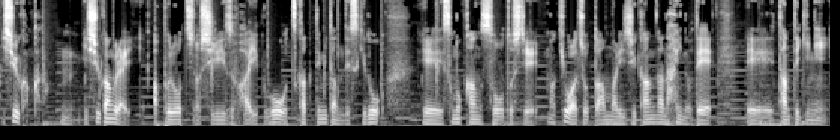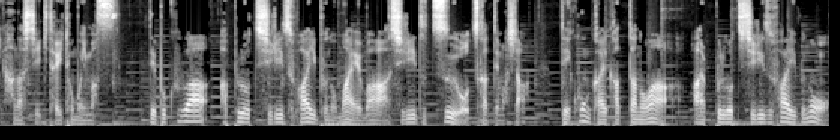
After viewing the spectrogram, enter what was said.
1週間かな？うん。1週間ぐらい Apple Watch のシリーズ5を使ってみたんですけど、えーその感想として、まあ、今日はちょっとあんまり時間がないので、えー端的に話していきたいと思います。で、僕は Apple Watch シリーズ5の前はシリーズ2を使ってました。で、今回買ったのは Apple Watch シリーズ5の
